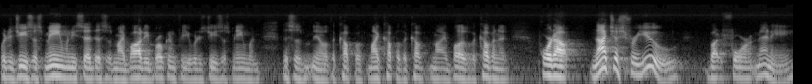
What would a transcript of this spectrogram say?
What did Jesus mean when he said, This is my body broken for you? What does Jesus mean when this is, you know, the cup of my cup of the cup, my blood of the covenant poured out, not just for you, but for many?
